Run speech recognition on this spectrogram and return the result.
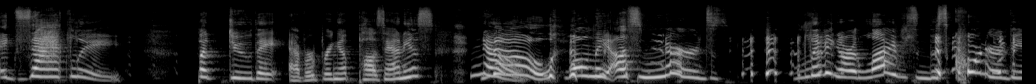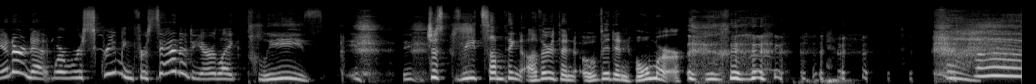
Exactly. But do they ever bring up Pausanias? No. Only us nerds living our lives in this corner of the internet where we're screaming for sanity are like, please, just read something other than Ovid and Homer.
